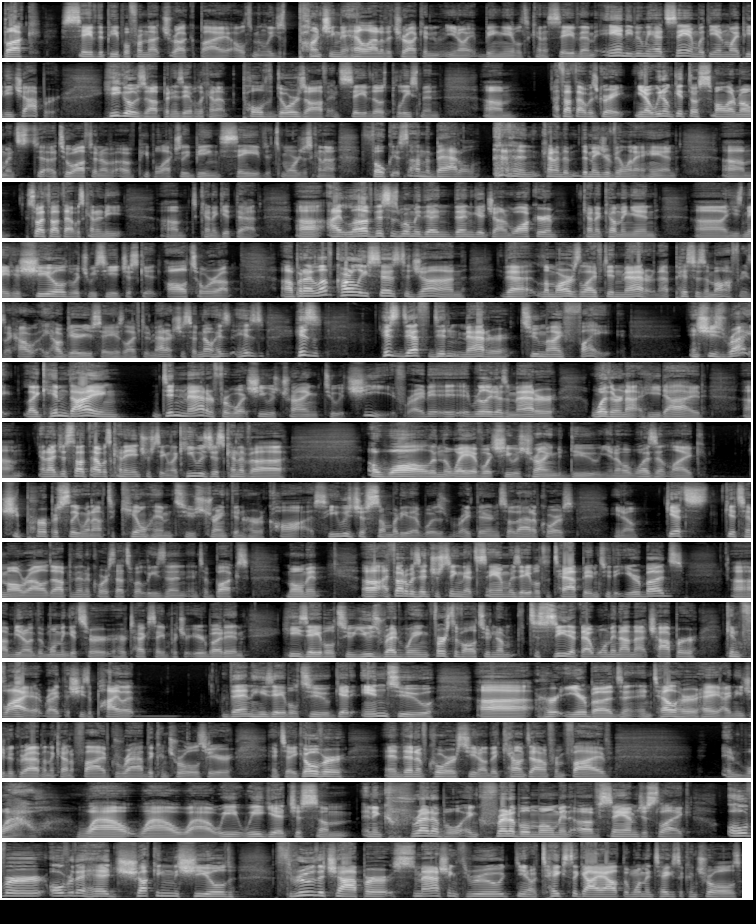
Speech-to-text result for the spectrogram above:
Buck save the people from that truck by ultimately just punching the hell out of the truck and you know being able to kind of save them and even we had Sam with the NYPD chopper he goes up and is able to kind of pull the doors off and save those policemen um, I thought that was great. You know, we don't get those smaller moments uh, too often of, of people actually being saved. It's more just kind of focused on the battle and kind of the, the major villain at hand. Um, so I thought that was kind of neat um, to kind of get that. Uh, I love this is when we then then get John Walker kind of coming in. Uh, he's made his shield, which we see it just get all tore up. Uh, but I love Karli says to John that Lamar's life didn't matter, and that pisses him off. And he's like, "How how dare you say his life didn't matter?" She said, "No, his his his." His death didn't matter to my fight. And she's right. Like him dying didn't matter for what she was trying to achieve, right? It, it really doesn't matter whether or not he died. Um, and I just thought that was kind of interesting. Like he was just kind of a a wall in the way of what she was trying to do. You know, it wasn't like she purposely went out to kill him to strengthen her cause. He was just somebody that was right there. And so that, of course, you know, gets gets him all riled up. And then, of course, that's what leads then into Buck's moment. Uh, I thought it was interesting that Sam was able to tap into the earbuds. Um, you know, the woman gets her her text saying, "Put your earbud in." He's able to use Red Wing first of all to num- to see that that woman on that chopper can fly it, right? That she's a pilot. Then he's able to get into uh, her earbuds and, and tell her, "Hey, I need you to grab on the count of five, grab the controls here and take over." And then, of course, you know they count down from five, and wow, Wow, wow, wow. We we get just some an incredible, incredible moment of Sam just like over over the head, chucking the shield through the chopper, smashing through, you know, takes the guy out. The woman takes the controls.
